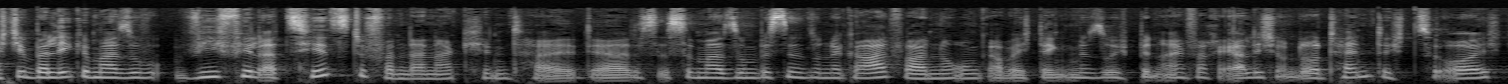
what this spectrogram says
ich überlege immer so, wie viel erzählst du von deiner Kindheit? Ja, das ist immer so ein bisschen so eine Gratwanderung, aber ich denke mir so, ich bin einfach ehrlich und authentisch zu euch.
